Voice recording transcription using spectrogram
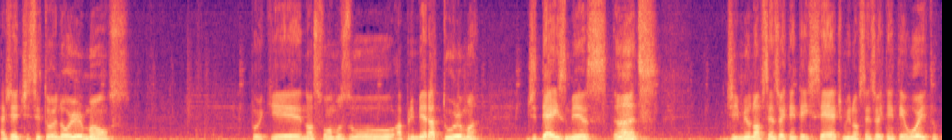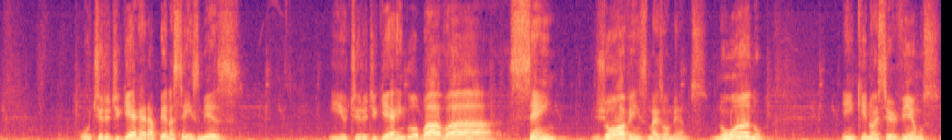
a gente se tornou irmãos. Porque nós fomos o, a primeira turma de 10 meses. Antes de 1987, 1988, o tiro de guerra era apenas seis meses. E o tiro de guerra englobava 100 jovens, mais ou menos. No ano em que nós servimos,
